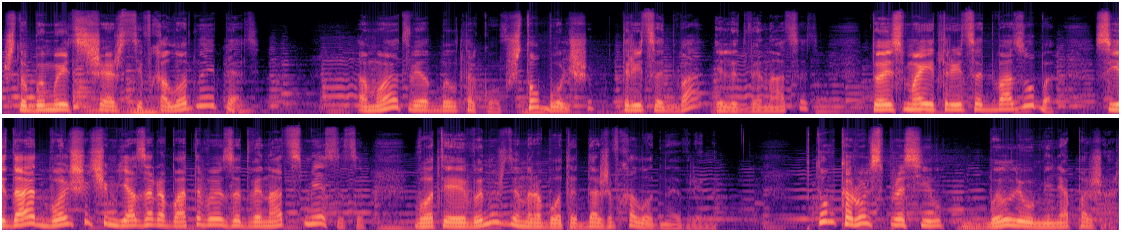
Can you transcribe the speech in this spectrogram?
чтобы мыть шерсти в холодные пять? А мой ответ был таков. Что больше, 32 или 12? То есть мои 32 зуба съедают больше, чем я зарабатываю за 12 месяцев. Вот и вынужден работать даже в холодное время. Потом король спросил, был ли у меня пожар.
